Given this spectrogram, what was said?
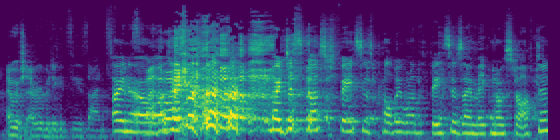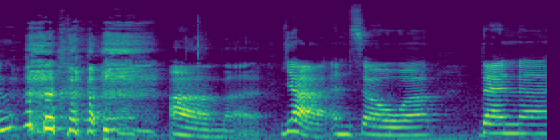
I wish everybody could see Zion's. I know. By the way. My disgust face is probably one of the faces I make most often. um, yeah, and so uh, then uh,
